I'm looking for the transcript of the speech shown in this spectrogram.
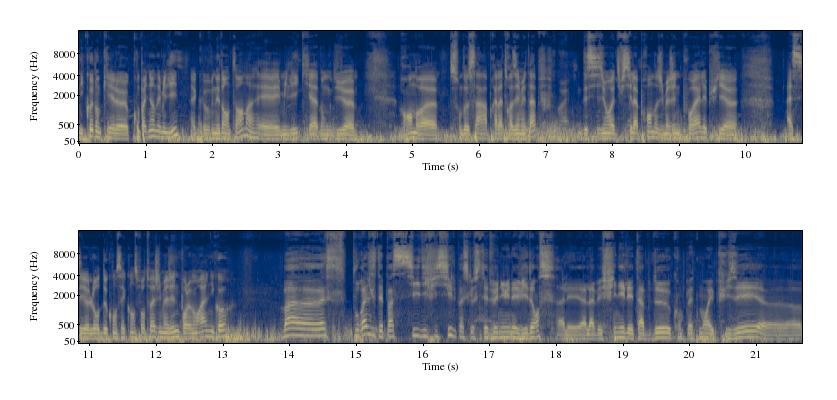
Nico, donc qui est le compagnon d'Émilie euh, que vous venez d'entendre, et Émilie qui a donc dû euh, rendre euh, son dossard après la troisième étape. Ouais. Une décision difficile à prendre, j'imagine pour elle, et puis assez lourde de conséquences pour toi, j'imagine pour le moral, Nico? Bah pour elle c'était pas si difficile parce que c'était devenu une évidence. Elle, est, elle avait fini l'étape 2 complètement épuisée euh,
